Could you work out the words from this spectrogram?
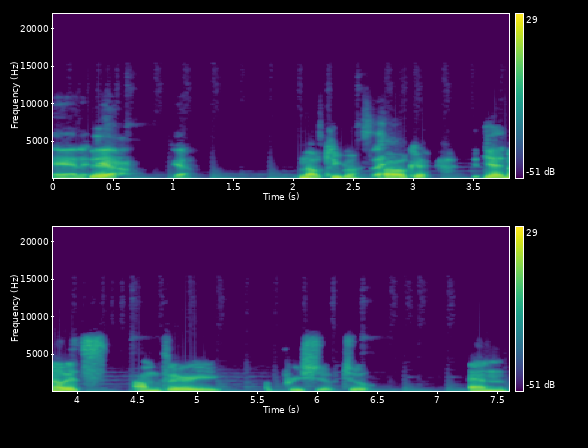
and yeah yeah, yeah. No keep going oh, okay yeah no it's i'm very appreciative too and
